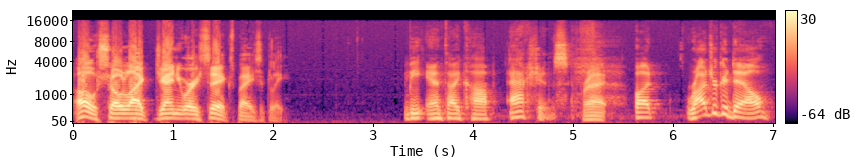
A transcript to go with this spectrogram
Oh, so like January 6th, basically. Be anti-cop actions. Right. But Roger Goodell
